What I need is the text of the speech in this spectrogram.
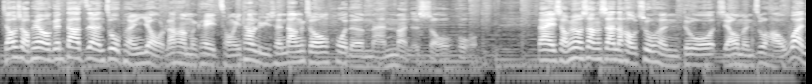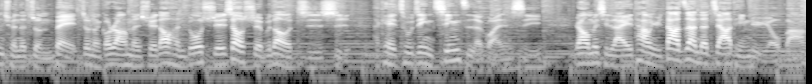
教小朋友跟大自然做朋友，让他们可以从一趟旅程当中获得满满的收获。带小朋友上山的好处很多，只要我们做好万全的准备，就能够让他们学到很多学校学不到的知识，还可以促进亲子的关系。让我们一起来一趟与大自然的家庭旅游吧。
